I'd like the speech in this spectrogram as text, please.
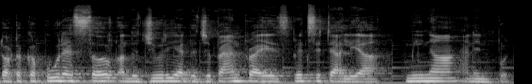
Dr. Kapur has served on the jury at the Japan Prize, Prix Italia, MENA, and Input.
